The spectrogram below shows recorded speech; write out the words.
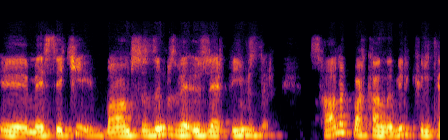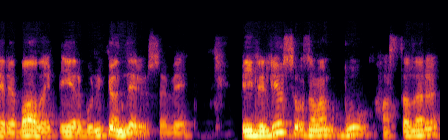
e, mesleki bağımsızlığımız ve özelliğimizdir. Sağlık Bakanlığı bir kritere bağlayıp eğer bunu gönderiyorsa ve belirliyorsa o zaman bu hastaları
